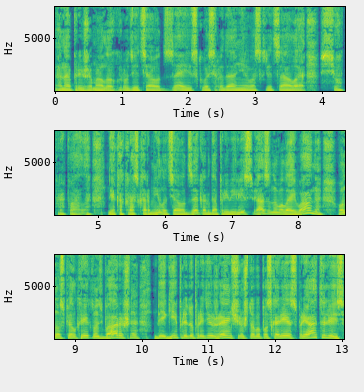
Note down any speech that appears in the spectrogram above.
Она прижимала к груди Тяо Дзе и сквозь рыдание восклицала пропало, все пропало. Я как раз кормила Тяо Цзэ, когда привели связанного Лайвана. Он успел крикнуть «Барышня, беги, предупреди женщин, чтобы поскорее спрятались».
